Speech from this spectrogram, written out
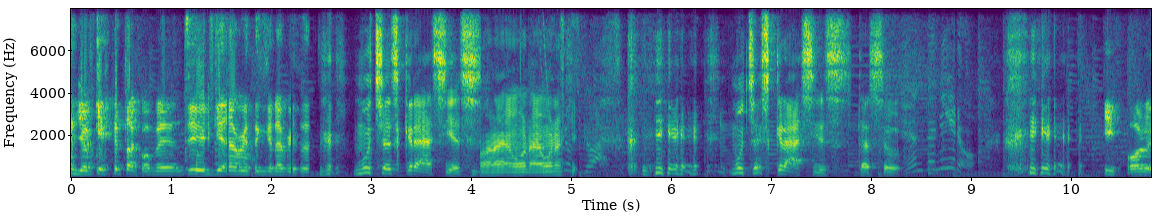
Yo, get Taco Bell. Dude, get everything, get everything. Muchas gracias. Man, I want, I want to. Muchas gracias. That's so. He funny.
